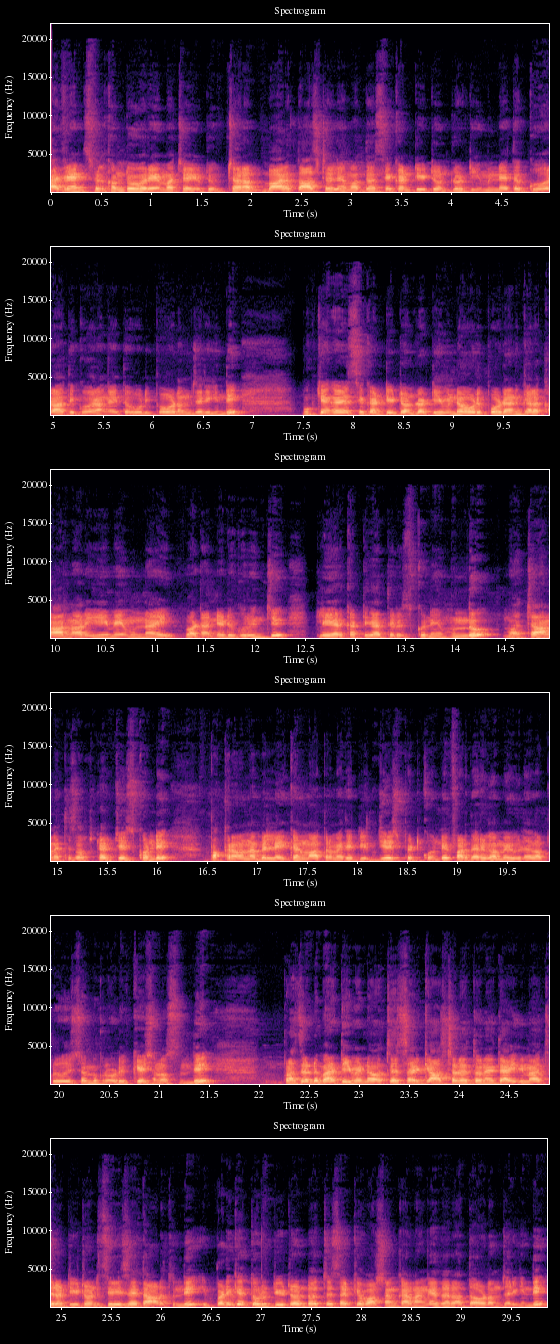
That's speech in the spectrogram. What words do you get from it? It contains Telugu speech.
హాయ్ ఫ్రెండ్స్ వెల్కమ్ టు రేమచ్చ యూట్యూబ్ ఛానల్ భారత్ ఆస్ట్రేలియా మధ్య సెకండ్ టీ ట్వంటీలో టీమిండియా అయితే ఘోరాతి ఘోరంగా అయితే ఓడిపోవడం జరిగింది. ముఖ్యంగా సెకండ్ టీ ట్వంటీలో టీమిండియా ఓడిపోవడానికి గల కారణాలు ఏమేమి ఉన్నాయి? వాటన్నిటి గురించి క్లియర్ కట్గా తెలుసుకునే ముందు మా ఛానల్ అయితే సబ్స్క్రైబ్ చేసుకోండి. పక్కన ఉన్న బెల్ ఐకాన్ మాత్రం అయితే క్లిక్ చేసి పెట్టుకోండి. ఫర్దర్గా మీ వీడియోలు అప్లోడ్ చేస్తే మీకు నోటిఫికేషన్ వస్తుంది. ప్రజెంట్ మన టీమిండియా వచ్చేసరికి ఆస్ట్రేలియాతోనైతే ఐదు మ్యాచ్ల టీ ట్వంటీ సిరీస్ అయితే ఆడుతుంది. ఇప్పటికే తొలి టీ ట్వంటీ వచ్చేసరికి వర్షం కారణంగా అయితే రద్దు అవడం జరిగింది.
